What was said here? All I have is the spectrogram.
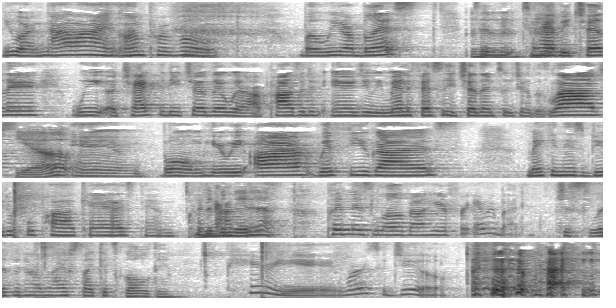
You are not lying unprovoked. but we are blessed to be, to have each other. We attracted each other with our positive energy. We manifested each other into each other's lives. Yep. And boom, here we are with you guys, making this beautiful podcast and putting Living it this, up. putting this love out here for everybody. Just living our lives like it's golden. Period. Word to Jill. right.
